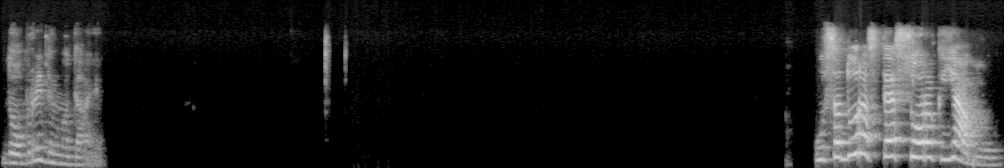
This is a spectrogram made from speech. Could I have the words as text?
Добре, йдемо далі. У саду росте 40 яблунь.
